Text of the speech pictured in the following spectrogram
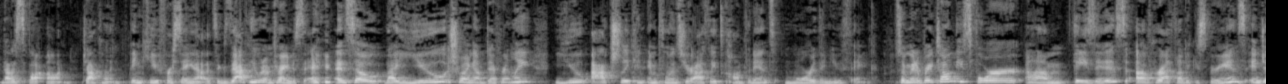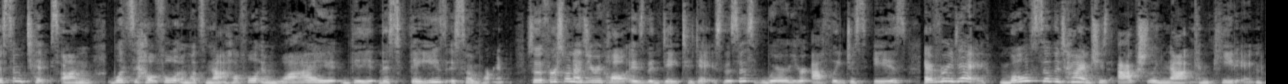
That is spot on. Jacqueline, thank you for saying that. That's exactly what I'm trying to say. And so by you showing up differently, you actually can influence your athlete's confidence more than you think. So I'm going to break down these four um, phases of her athletic experience and just some tips on what's helpful and what's not helpful and why the, this phase is so important. So the first one, as you recall, is the day to day. So this is where your athlete just is every day. Most of the time, she's actually not competing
